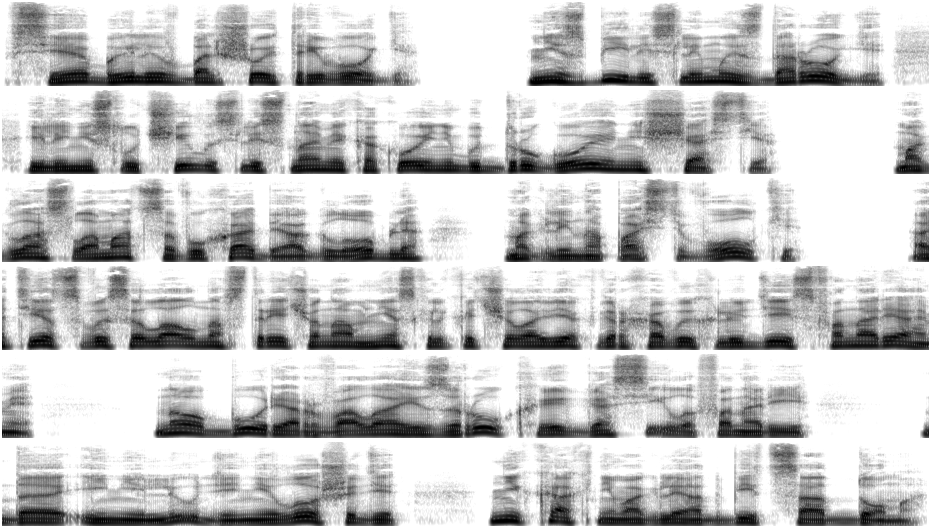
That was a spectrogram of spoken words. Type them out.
все были в большой тревоге. Не сбились ли мы с дороги, или не случилось ли с нами какое-нибудь другое несчастье? Могла сломаться в ухабе оглобля, могли напасть волки. Отец высылал навстречу нам несколько человек верховых людей с фонарями, но буря рвала из рук и гасила фонари — да и ни люди, ни лошади никак не могли отбиться от дома.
